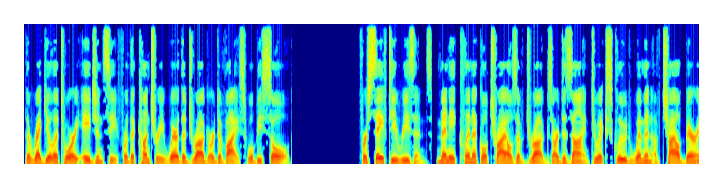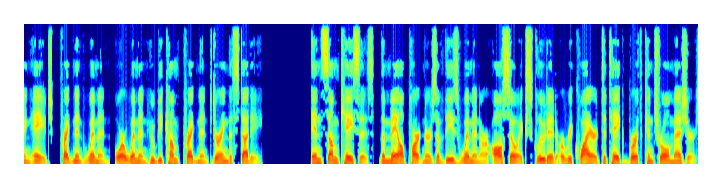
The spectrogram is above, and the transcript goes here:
the regulatory agency for the country where the drug or device will be sold. For safety reasons, many clinical trials of drugs are designed to exclude women of childbearing age, pregnant women, or women who become pregnant during the study. In some cases, the male partners of these women are also excluded or required to take birth control measures.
